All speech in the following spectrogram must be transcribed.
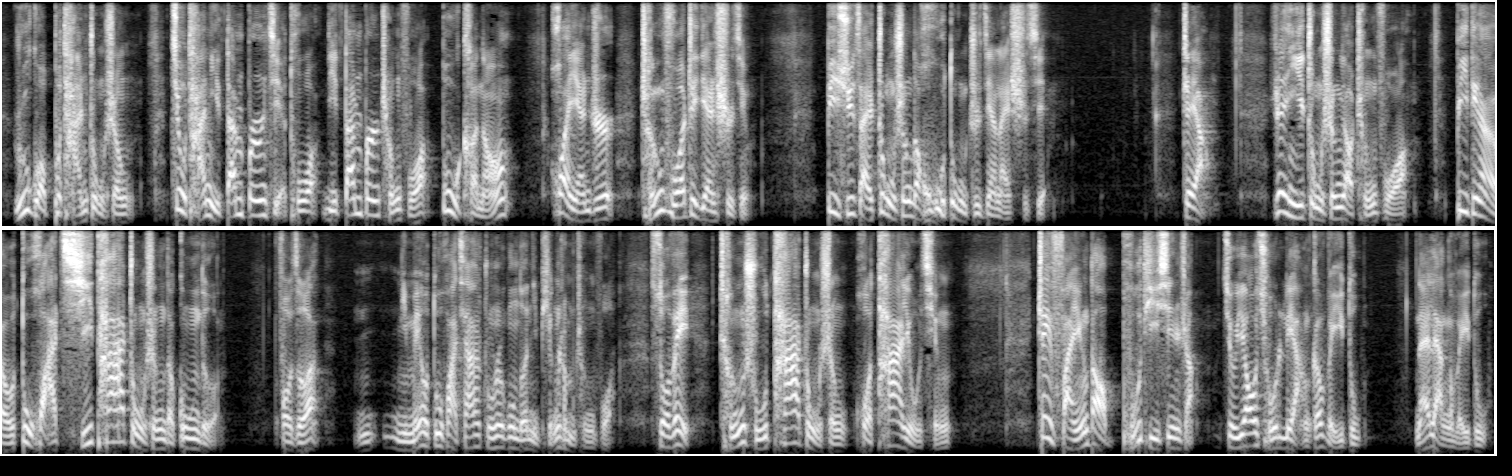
如果不谈众生，就谈你单崩解脱，你单崩成佛不可能。换言之，成佛这件事情，必须在众生的互动之间来实现。这样，任意众生要成佛，必定要有度化其他众生的功德，否则。你你没有度化其他众生功德，你凭什么成佛？所谓成熟他众生或他有情，这反映到菩提心上，就要求两个维度，哪两个维度？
